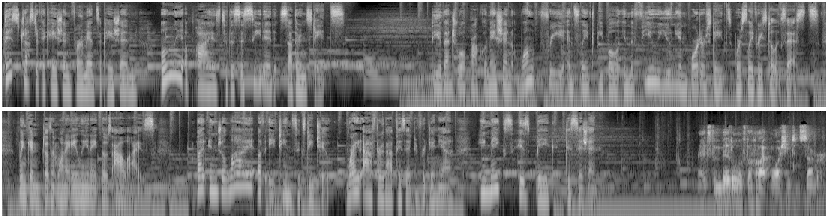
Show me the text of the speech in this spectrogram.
This justification for emancipation only applies to the seceded Southern states. The eventual proclamation won't free enslaved people in the few Union border states where slavery still exists. Lincoln doesn't want to alienate those allies. But in July of 1862, right after that visit to Virginia, he makes his big decision. It's the middle of the hot Washington summer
